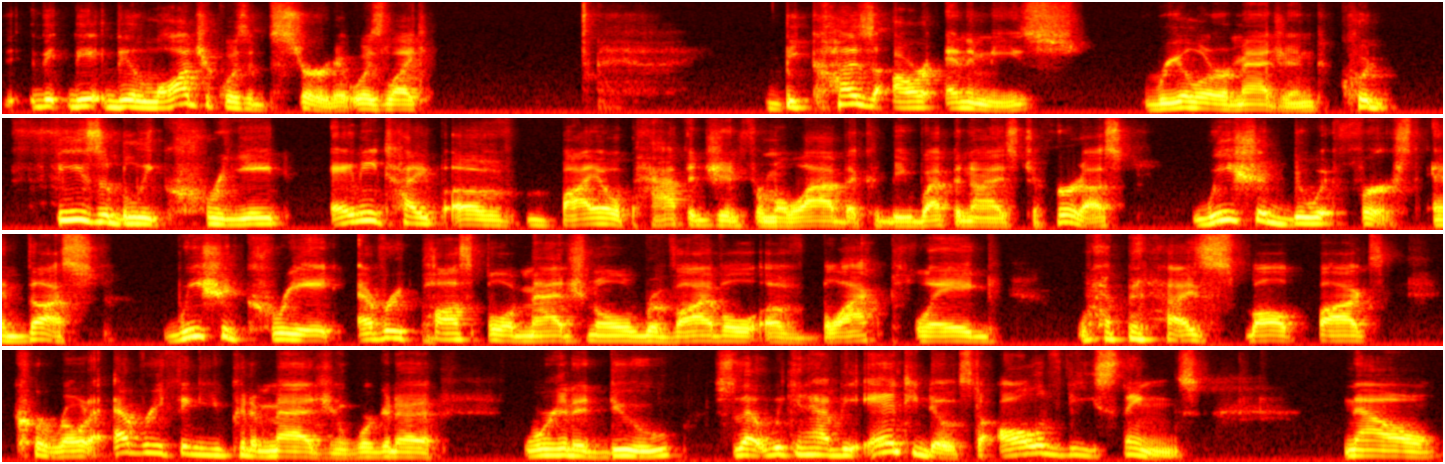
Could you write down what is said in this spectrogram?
the, the, the logic was absurd. It was like because our enemies, real or imagined, could feasibly create any type of biopathogen from a lab that could be weaponized to hurt us, we should do it first. And thus, we should create every possible imaginable revival of black plague, weaponized smallpox, corona, everything you could imagine. We're gonna we're gonna do so that we can have the antidotes to all of these things. Now,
